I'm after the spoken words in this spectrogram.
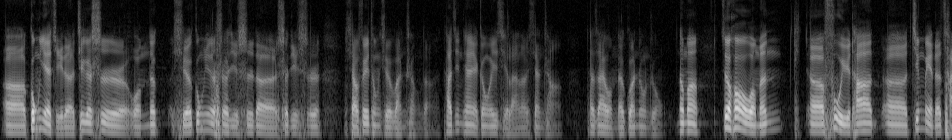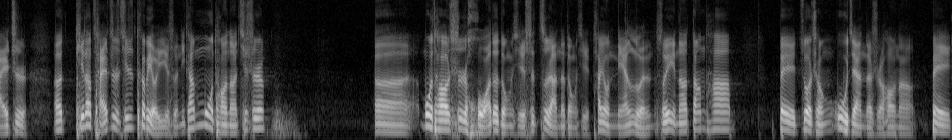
呃，工业级的，这个是我们的学工业设计师的设计师小飞同学完成的。他今天也跟我一起来了现场，他在我们的观众中。那么最后我们呃赋予它呃精美的材质。呃，提到材质其实特别有意思。你看木头呢，其实呃木头是活的东西，是自然的东西，它有年轮，所以呢，当它被做成物件的时候呢，被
